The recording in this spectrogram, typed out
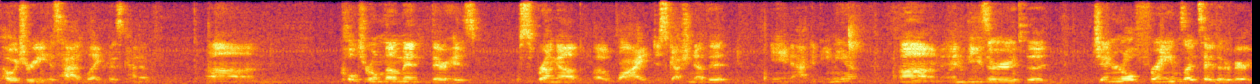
poetry has had like this kind of um, cultural moment, there has sprung up a wide discussion of it in academia. Um, and these are the general frames, I'd say, that are very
